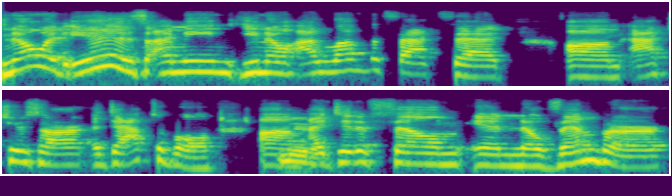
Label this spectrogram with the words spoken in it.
No, it is. I mean, you know, I love the fact that um, actors are adaptable. Um, yeah. I did a film in November,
